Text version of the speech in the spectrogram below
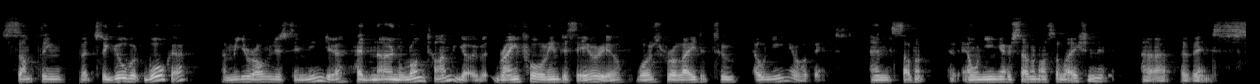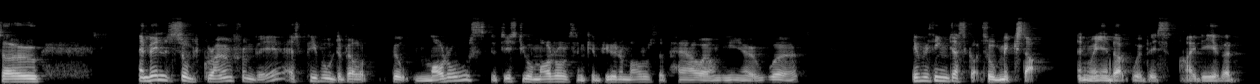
something that Sir Gilbert Walker, a meteorologist in India, had known a long time ago that rainfall in this area was related to El Nino events and southern, El Nino Southern Oscillation uh, events. So, and then it's sort of grown from there as people developed, built models, statistical models, and computer models of how El Nino worked everything just got sort of mixed up. And we end up with this idea that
